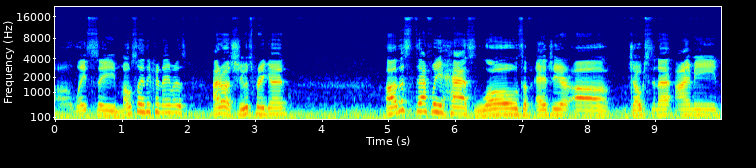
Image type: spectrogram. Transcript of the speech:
uh Laci Mosley I think her name is. I don't know, she was pretty good. Uh, this definitely has loads of edgier uh, jokes in it. I mean,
